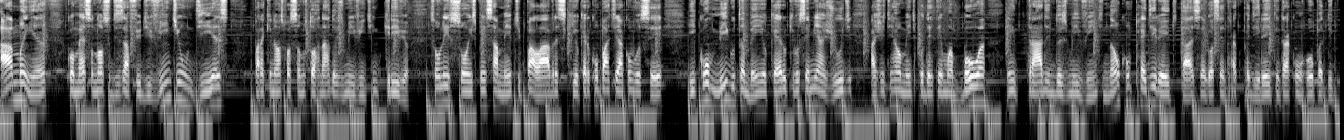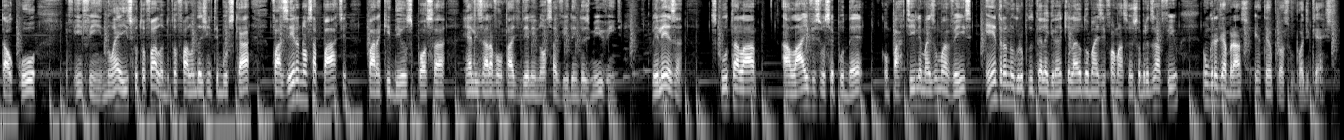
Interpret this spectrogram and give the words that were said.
Amanhã começa o nosso desafio de 21 dias para que nós possamos tornar 2020 incrível. São lições, pensamentos e palavras que eu quero compartilhar com você e comigo também. Eu quero que você me ajude a gente realmente poder ter uma boa entrada em 2020, não com o pé direito, tá? Esse negócio de entrar com o pé direito, entrar com roupa de tal cor, enfim, não é isso que eu tô falando. Eu tô falando da gente buscar fazer a nossa parte para que Deus possa realizar a vontade dele em nossa vida em 2020. Beleza? Escuta lá a live se você puder compartilha mais uma vez, entra no grupo do Telegram que lá eu dou mais informações sobre o desafio. Um grande abraço e até o próximo podcast.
